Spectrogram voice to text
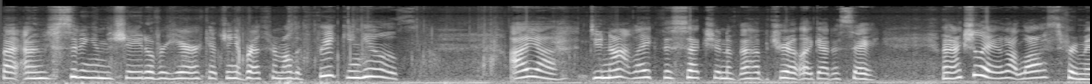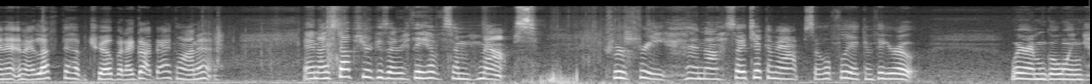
But I'm sitting in the shade over here catching a breath from all the freaking hills. I uh, do not like this section of the hub trail, I gotta say. And actually I got lost for a minute and I left the hub trail, but I got back on it. And I stopped here because they have some maps for free. And uh, so I took a map, so hopefully I can figure out where I'm going.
